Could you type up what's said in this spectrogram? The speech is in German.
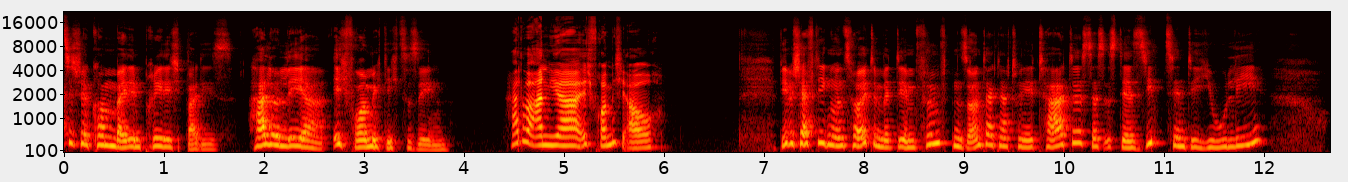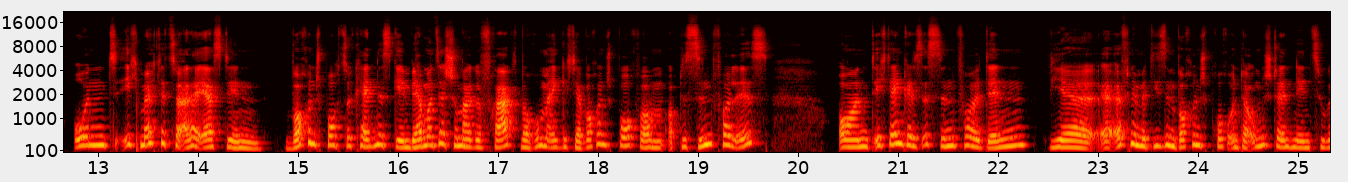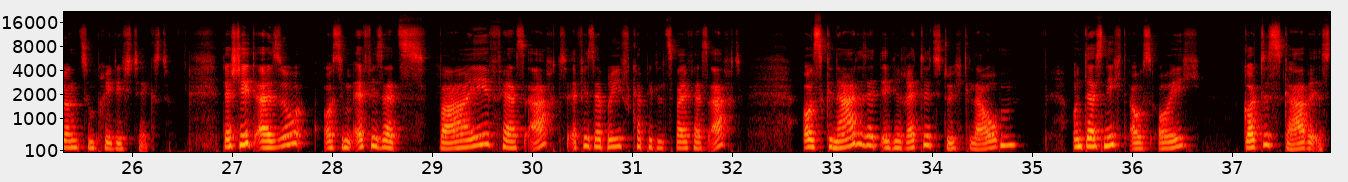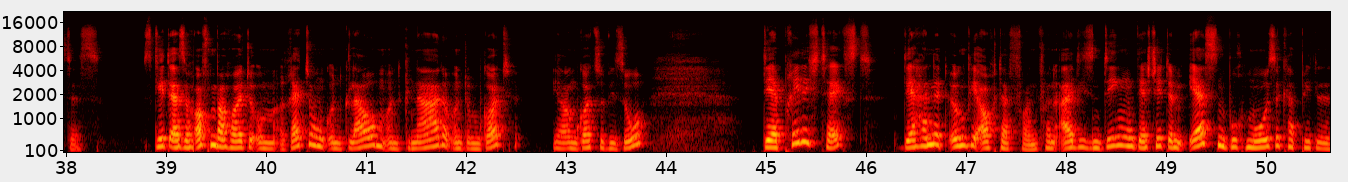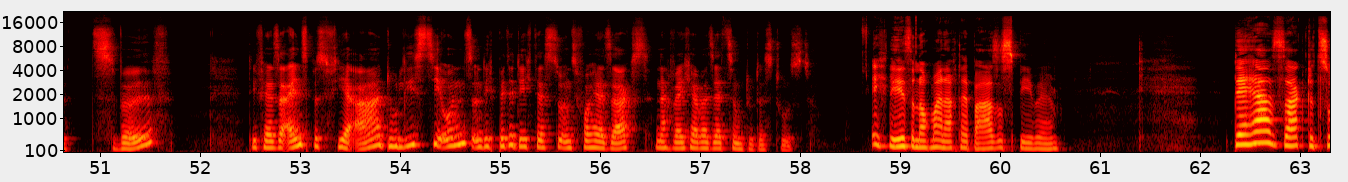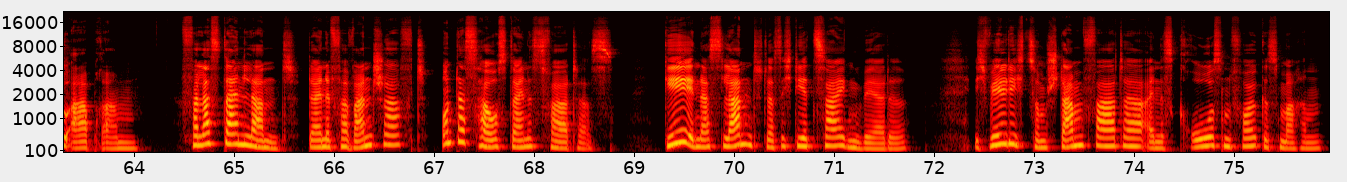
Herzlich willkommen bei den Predigt Buddies. Hallo Lea, ich freue mich, dich zu sehen. Hallo Anja, ich freue mich auch. Wir beschäftigen uns heute mit dem fünften Sonntag nach Trinitatis. Das ist der 17. Juli. Und ich möchte zuallererst den Wochenspruch zur Kenntnis geben. Wir haben uns ja schon mal gefragt, warum eigentlich der Wochenspruch, warum, ob das sinnvoll ist. Und ich denke, das ist sinnvoll, denn wir eröffnen mit diesem Wochenspruch unter Umständen den Zugang zum Predigtext. Da steht also aus dem Epheser 2, Vers 8, Epheserbrief, Kapitel 2, Vers 8, Aus Gnade seid ihr gerettet durch Glauben und das nicht aus euch, Gottes Gabe ist es. Es geht also offenbar heute um Rettung und Glauben und Gnade und um Gott, ja, um Gott sowieso. Der Predigtext, der handelt irgendwie auch davon, von all diesen Dingen. Der steht im ersten Buch Mose, Kapitel 12, die Verse 1 bis 4a. Du liest sie uns und ich bitte dich, dass du uns vorher sagst, nach welcher Übersetzung du das tust. Ich lese nochmal nach der Basisbibel. Der Herr sagte zu Abram: Verlass dein Land, deine Verwandtschaft und das Haus deines Vaters. Geh in das Land, das ich dir zeigen werde. Ich will dich zum Stammvater eines großen Volkes machen.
